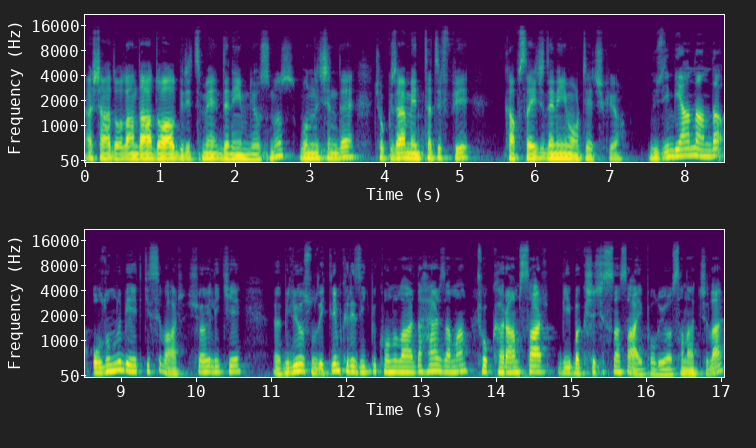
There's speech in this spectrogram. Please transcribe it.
aşağıda olan daha doğal bir ritmi deneyimliyorsunuz. Bunun için de çok güzel meditatif bir kapsayıcı deneyim ortaya çıkıyor. Müziğin bir yandan da olumlu bir etkisi var. Şöyle ki e, biliyorsunuz iklim krizi gibi konularda her zaman çok karamsar bir bakış açısına sahip oluyor sanatçılar.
